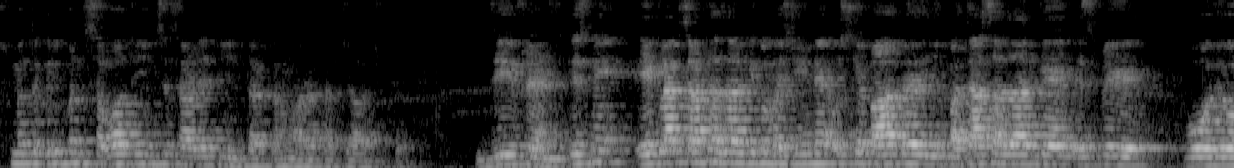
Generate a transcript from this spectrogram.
اس میں تقریباً سوا تین سے ساڑھے تین تک ہمارا خرچہ آ چکا ہے۔ جی فرینڈز اس میں ایک لاکھ ساٹھ ہزار کی تو مشین ہے اس کے بعد یہ پچاس ہزار کے اس پہ وہ جو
